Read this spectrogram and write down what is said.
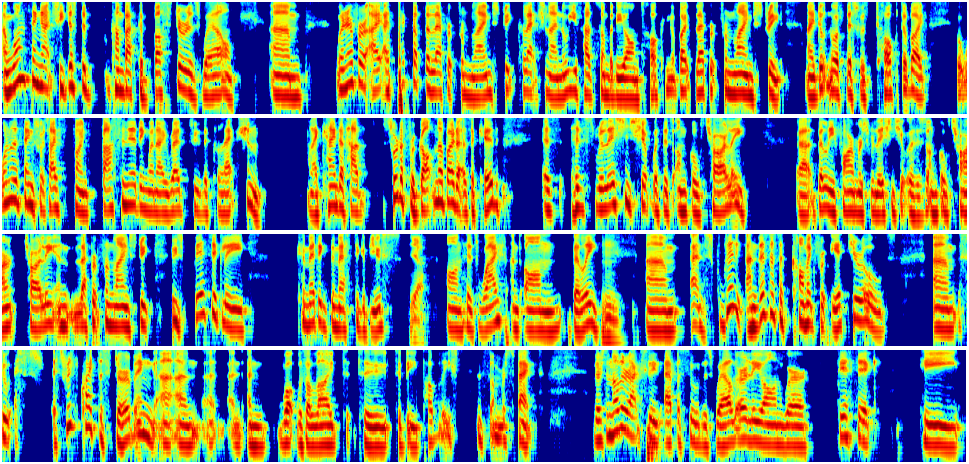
And one thing actually, just to come back to Buster as well. Um, whenever I, I, picked up the Leopard from Lime Street collection, I know you've had somebody on talking about Leopard from Lime Street, and I don't know if this was talked about, but one of the things which I found fascinating when I read through the collection, and I kind of had sort of forgotten about it as a kid, is his relationship with his uncle Charlie. Uh, Billy Farmer's relationship with his uncle Char- Charlie and Leopard from Lime Street, who's basically committing domestic abuse. Yeah on his wife and on Billy. Mm. Um, and it's really, and this is a comic for eight year olds. Um, so it's, it's really quite disturbing uh, and, and, and what was allowed to, to, to be published in some respect. There's another actually episode as well early on where Faceache, he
